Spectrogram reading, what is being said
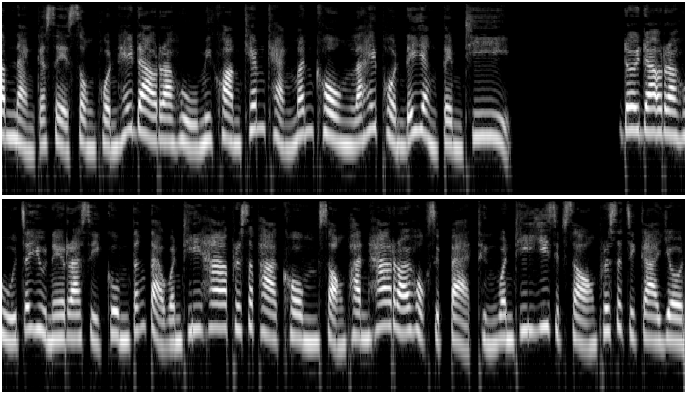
ตำแหน่งเกษตรส่งผลให้ดาวราหูมีความเข้มแข็งมั่นคง และให้ผลได้อย่างเต็มที่ โดยดาวราหูจะอยู่ในราศีกุมตั้งแต่วันที่ 5 พฤษภาคม 2568 ถึงวันที่ 22 พฤศจิกายน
